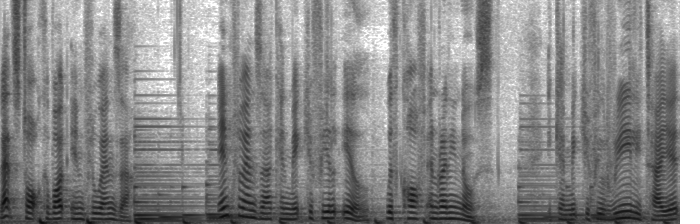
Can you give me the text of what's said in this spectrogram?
Let's talk about influenza. Influenza can make you feel ill with cough and runny nose. It can make you feel really tired,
